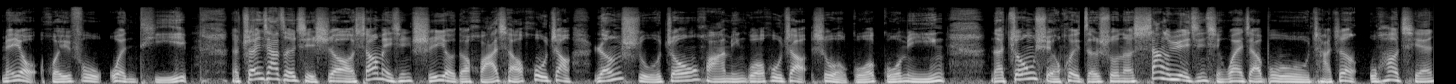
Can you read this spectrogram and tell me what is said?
没有回复问题。那专家则解释哦，萧美琴持有的华侨护照仍属中华民国护照，是我国国民。那中选会则说呢，上个月已经请外交部查证，五号前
